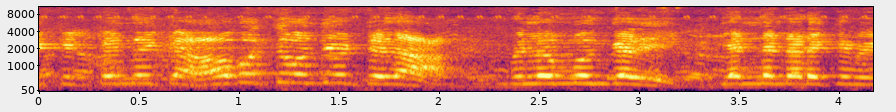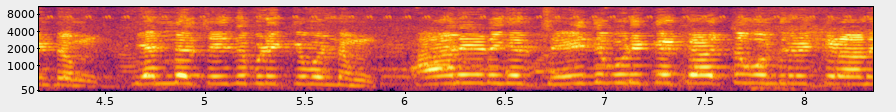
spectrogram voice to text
கிட்டந்தைக்கு ஆபத்து வந்து விட்டதா? விளம்புங்கள் என்ன நடக்க வேண்டும் என்ன செய்து முடிக்க வேண்டும் ஆணையிடங்கள் செய்து முடிக்க காத்து கொண்டிருக்கிறான்.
